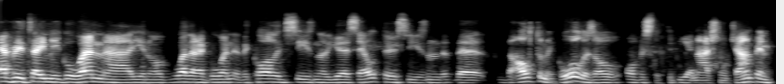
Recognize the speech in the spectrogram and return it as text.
every time you go in, uh, you know, whether I go into the college season or USL two season, the, the, the ultimate goal is all, obviously to be a national champion.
